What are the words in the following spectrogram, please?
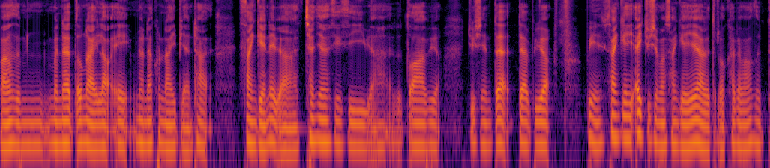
ဘာလို့ဆိုမနက်3နာရီလောက်အေးမနက်9နာရီပြန်ထဆိုင်ကယ်နဲ့ဗျာချမ်းချမ်းစီစီဗျာအဲ့လိုသွားပြီးတော့ကျူရှင်တက်တက်ပြီးတော့ပြီးရင်ဆိုင်ကယ်အဲ့ကျူရှင်မှာဆိုင်ကယ်ရရတယ်တော်တော်ခက်တယ်ပါဆိုတ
